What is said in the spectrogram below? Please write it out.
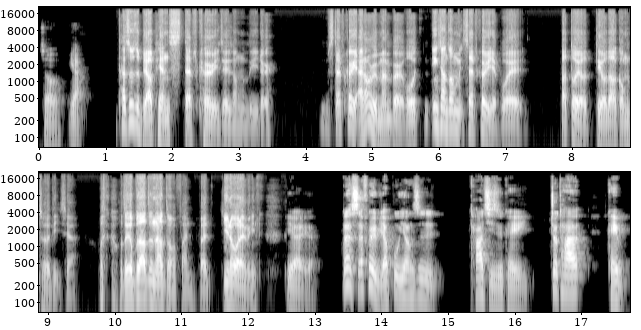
So yeah. 他是不是比较偏 Steph Curry 这种 leader？Steph Curry，I don't remember，我印象中 Steph Curry 也不会把队友丢到公车底下。我我这个不知道真的要怎么翻，But you know what I mean？Yeah, yeah. 但 Steph Curry 比较不一样是，他其实可以，就他可以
